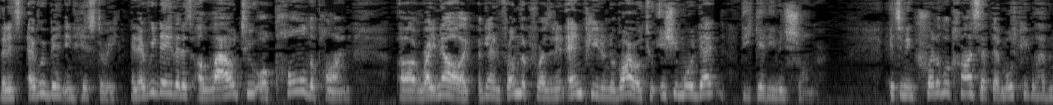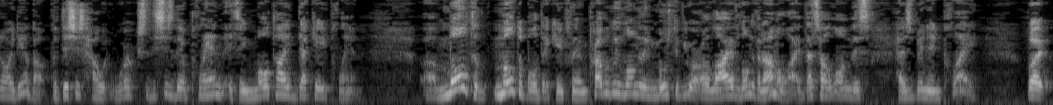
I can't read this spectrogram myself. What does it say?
than it's ever been in history. And every day that it's allowed to or called upon uh, right now, like again, from the president and Peter Navarro to issue more debt, they get even stronger. It's an incredible concept that most people have no idea about, but this is how it works. This is their plan. It's a multi-decade plan. Uh, multi- multiple decade plan, probably longer than most of you are alive, longer than I'm alive. That's how long this has been in play. But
